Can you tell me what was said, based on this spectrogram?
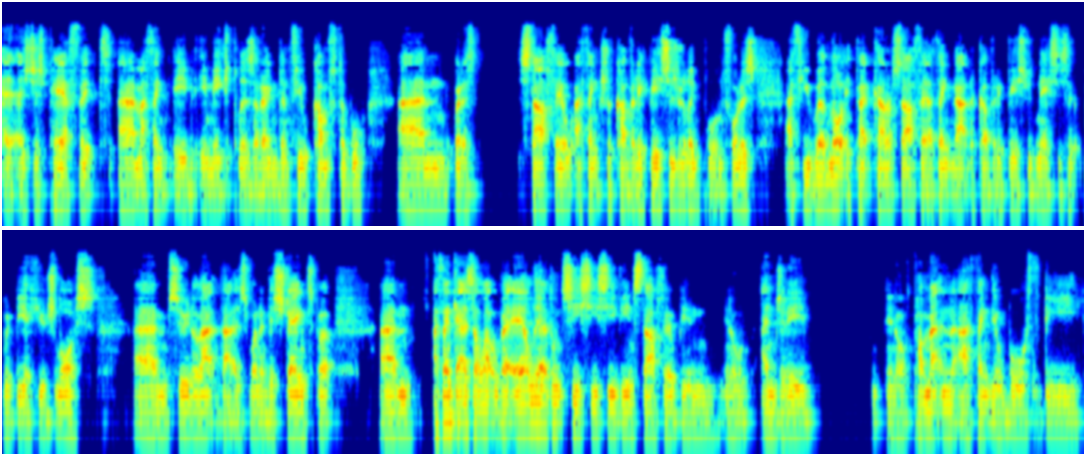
is just perfect. Um, I think he, he, makes players around him feel comfortable. Um, whereas Starfelt, I think recovery pace is really important for us. If you were not to pick Carl Starfelt, I think that recovery pace would necessarily would be a huge loss. Um, so you know that that is one of his strengths, but um, I think it is a little bit early. I don't see CCV and Starfelt being, you know, injury you know, permitting, I think they'll both be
